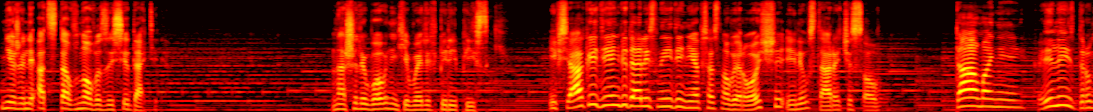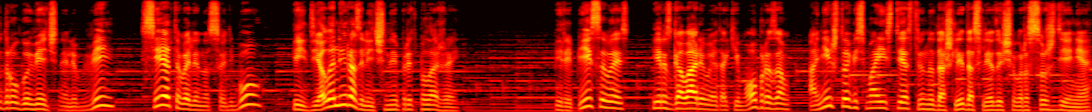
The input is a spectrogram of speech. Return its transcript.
нежели отставного заседателя. Наши любовники были в переписке. И всякий день видались наедине в сосновой роще или у старой часовни. Там они клялись друг другу вечной любви, сетовали на судьбу и делали различные предположения. Переписываясь и разговаривая таким образом, они, что весьма естественно, дошли до следующего рассуждения.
